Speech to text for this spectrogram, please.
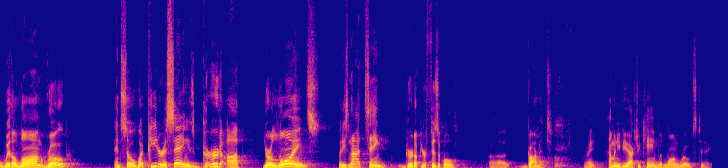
with a long robe? And so, what Peter is saying is gird up your loins. But he's not saying gird up your physical uh, garment, right? How many of you actually came with long robes today?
